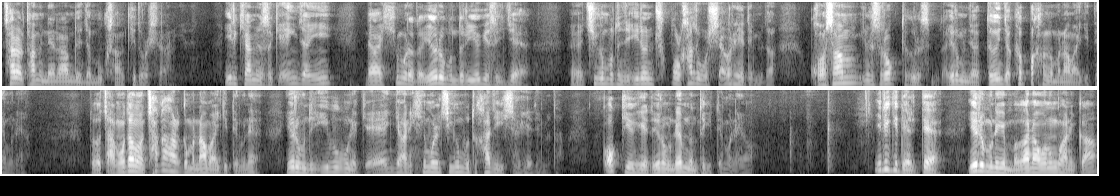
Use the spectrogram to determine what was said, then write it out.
차를 타면 내 나름대로 이제 묵상 기도를 거예요. 이렇게 하면서 굉장히 내가 힘을 얻어 여러분들이 여기서 이제 에, 지금부터 이제 이런 축복을 가지고 시작을 해야 됩니다. 고3일수록 더 그렇습니다. 여러분 이제 더 이제 급박한 것만 남아 있기 때문에요. 또 잘못하면 착각할 것만 남아 있기 때문에 여러분들이 이 부분에 굉장한 힘을 지금부터 가지기 시작해야 됩니다. 꼭 기억해야 돼요. 여러분 랩런트이기 때문에요. 이렇게 될 때 여러분에게 뭐가 나오는 거 하니까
